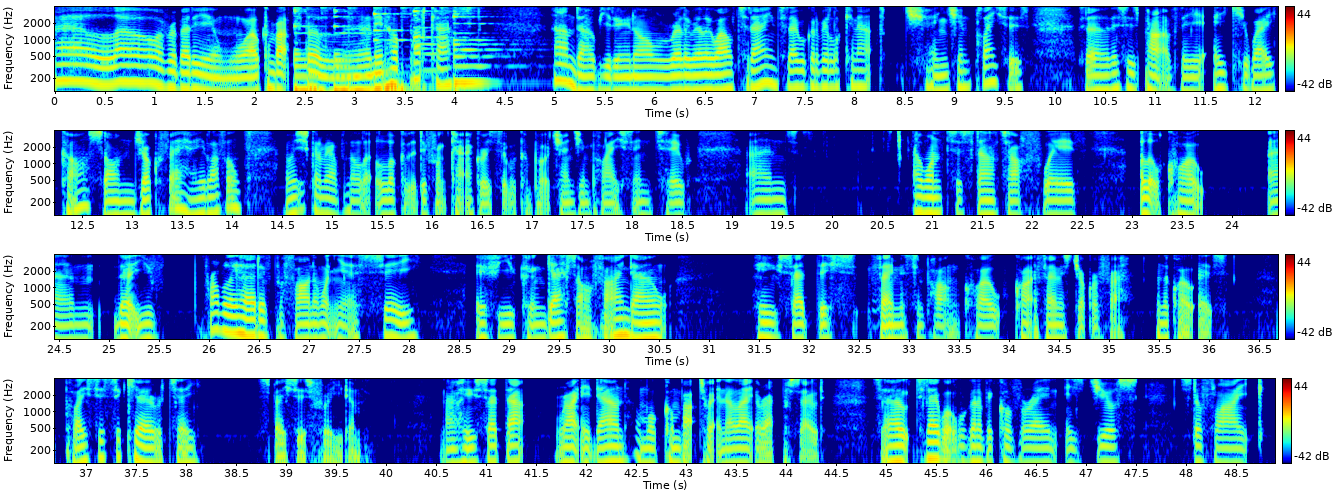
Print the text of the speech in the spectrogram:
Hello, everybody, and welcome back to the Learning Hub podcast. And I hope you're doing all really, really well today. And today we're going to be looking at changing places. So, this is part of the AQA course on geography, A level. And we're just going to be having a little look at the different categories that we can put a change in place into. And I want to start off with a little quote um, that you've probably heard of before, and I want you to see if you can guess or find out who said this famous important quote, quite a famous geographer. And the quote is Place is security, space is freedom. Now, who said that? Write it down and we'll come back to it in a later episode. So, today, what we're going to be covering is just stuff like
